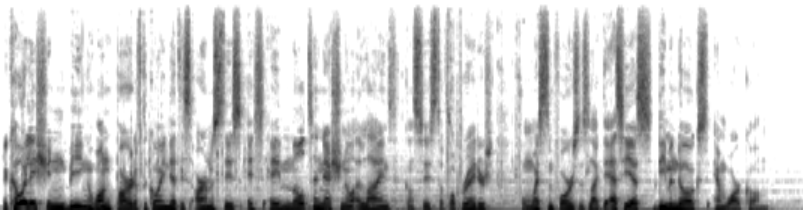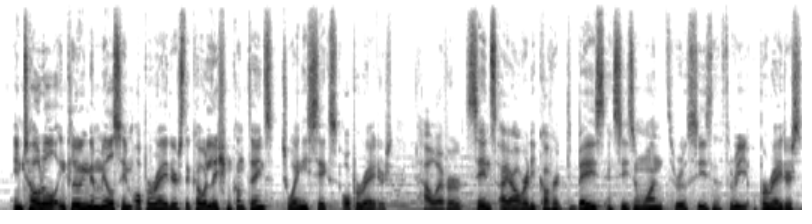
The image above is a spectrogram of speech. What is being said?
The Coalition, being one part of the coin that is Armistice, is a multinational alliance that consists of operators from Western forces like the SAS, Demon Dogs and Warcom. In total, including the Milsim operators, the Coalition contains 26 operators. However, since I already covered the base in Season 1 through Season 3 operators,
